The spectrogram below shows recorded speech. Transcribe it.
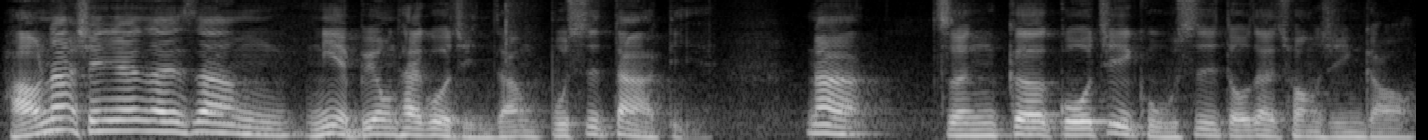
好，那现在在上，你也不用太过紧张，不是大跌。那整个国际股市都在创新高，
